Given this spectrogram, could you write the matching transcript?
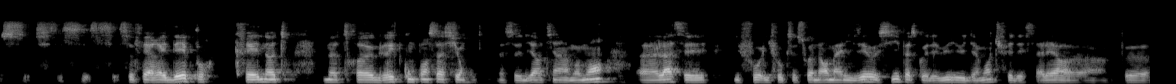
se faire aider pour créer notre notre grille de compensation, se dire tiens un moment euh, là c'est il faut il faut que ce soit normalisé aussi parce qu'au début évidemment tu fais des salaires euh, un peu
